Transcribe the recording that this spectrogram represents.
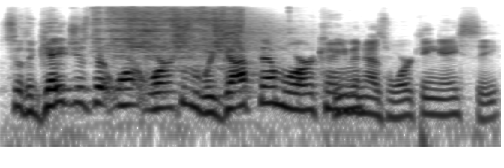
so the gauges that weren't working, we got them working. Even has working AC.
